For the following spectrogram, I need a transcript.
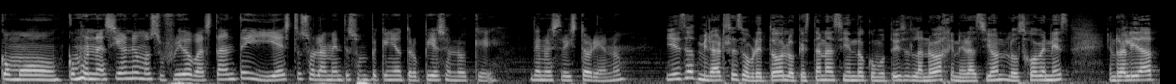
como como nación hemos sufrido bastante y esto solamente es un pequeño tropiezo en lo que de nuestra historia, ¿no? Y es de admirarse sobre todo lo que están haciendo, como tú dices, la nueva generación, los jóvenes. En realidad,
